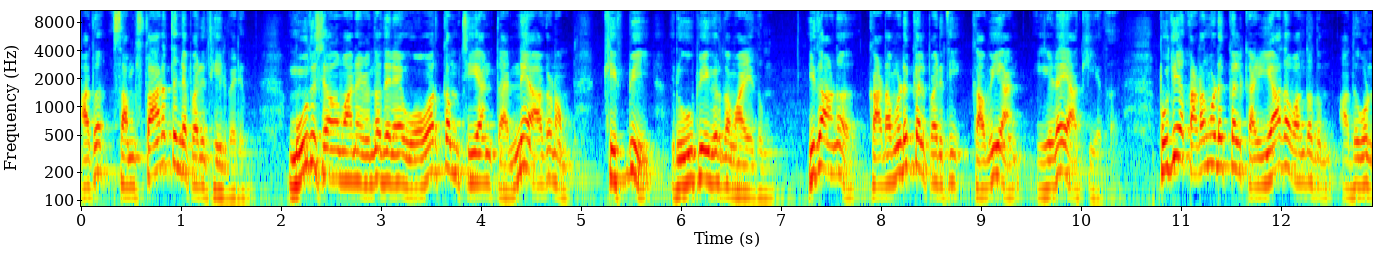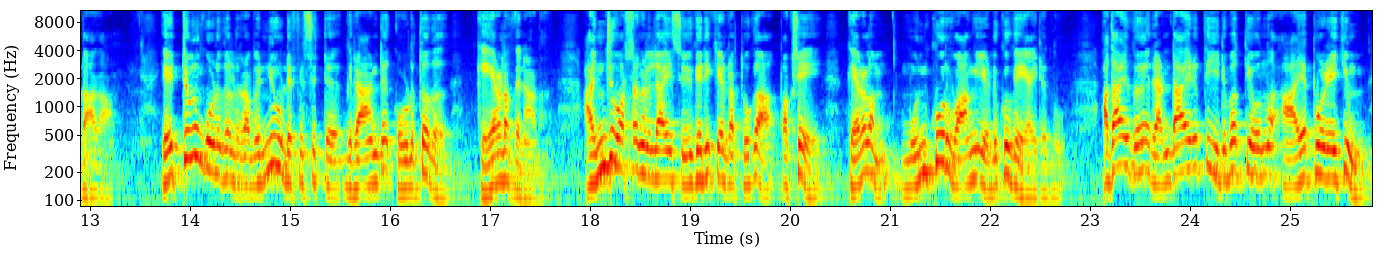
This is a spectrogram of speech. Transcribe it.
അത് സംസ്ഥാനത്തിന്റെ പരിധിയിൽ വരും. മൂന്ന് ശതമാനം എന്നതിനെ ഓവർകം ചെയ്യാൻ തന്നെയാകണം കിഫ്ബി രൂപീകൃതമായതും. ഇതാണ് കടമെടുക്കൽ പരിധി കവിയാൻ ഇടയാക്കിയത്. പുതിയ കടമെടുക്കൽ കഴിയാതെ വന്നതും അതുകൊണ്ടാകാം. ഏറ്റവും കൂടുതൽ റവന്യൂ ഡെഫിസിറ്റ് ഗ്രാൻഡ് കൊടുത്തത് കേരളത്തിനാണ്. അഞ്ച് വർഷങ്ങളിലായി സ്വീകരിക്കേണ്ട തുക പക്ഷേ കേരളം മുൻകൂർ വാങ്ങിയെടുക്കുകയായിരുന്നു. അതായത് രണ്ടായിരത്തി ഇരുപത്തി ഒന്ന് ആയപ്പോഴേക്കും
